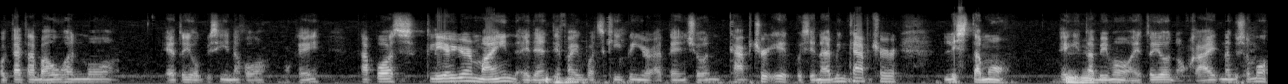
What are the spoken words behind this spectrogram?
pagtatrabahuhan mo, ito yung opisina ko. Okay? Tapos, clear your mind, identify mm-hmm. what's keeping your attention, capture it. Pag sinabing capture, lista mo. Okay, mm-hmm. itabi mo. Ito yun. O kahit na gusto mo.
